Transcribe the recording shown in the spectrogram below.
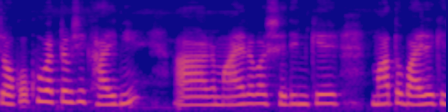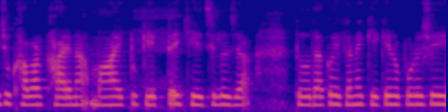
চকো খুব একটা বেশি খায়নি। আর মায়ের আবার সেদিনকে, মা তো বাইরে কিছু খাবার খায় না। মা একটু কেকটাই খেয়েছিল যা। তো দেখো এখানে কেকের ওপরে সেই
